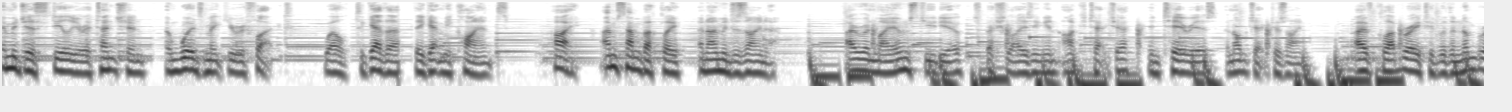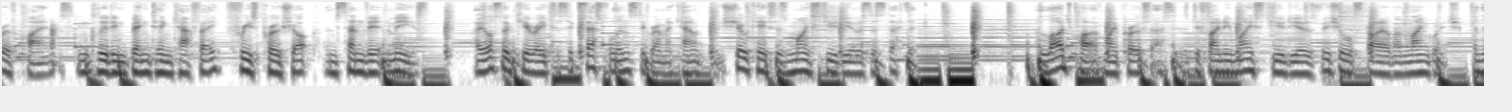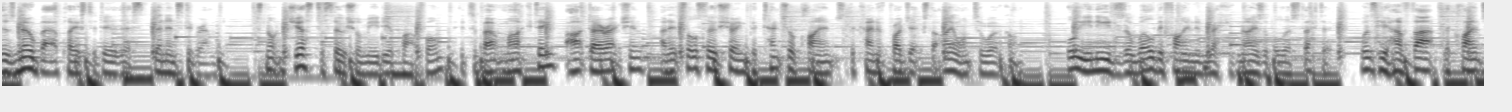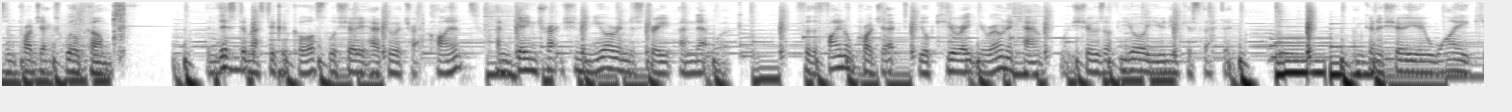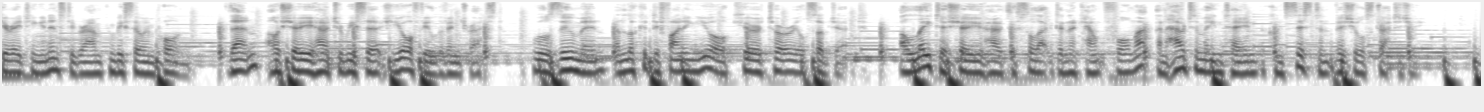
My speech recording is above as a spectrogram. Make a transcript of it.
Images steal your attention and words make you reflect. Well, together they get me clients. Hi, I'm Sam Buckley and I'm a designer. I run my own studio specializing in architecture, interiors, and object design. I've collaborated with a number of clients, including Bing Ting Cafe, Freeze Pro Shop, and Sen Vietnamese. I also curate a successful Instagram account which showcases my studio's aesthetic. A large part of my process is defining my studio's visual style and language, and there's no better place to do this than Instagram. It's not just a social media platform, it's about marketing, art direction, and it's also showing potential clients the kind of projects that I want to work on. All you need is a well defined and recognizable aesthetic. Once you have that, the clients and projects will come. In this Domestika course we'll show you how to attract clients and gain traction in your industry and network. For the final project, you'll curate your own account which shows off your unique aesthetic. I'm going to show you why curating an Instagram can be so important. Then I'll show you how to research your field of interest. We'll zoom in and look at defining your curatorial subject. I'll later show you how to select an account format and how to maintain a consistent visual strategy.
